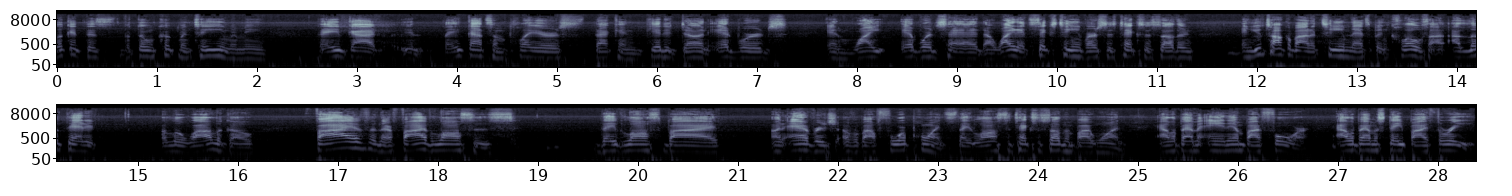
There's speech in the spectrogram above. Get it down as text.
look at this Bethune Cookman team, I mean, they've got they've got some players that can get it done. Edwards and White. Edwards had uh, White at 16 versus Texas Southern, and you talk about a team that's been close. I, I looked at it a little while ago. Five and their five losses, they've lost by an average of about four points. They lost to Texas Southern by one, Alabama A&M by four, Alabama State by three,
